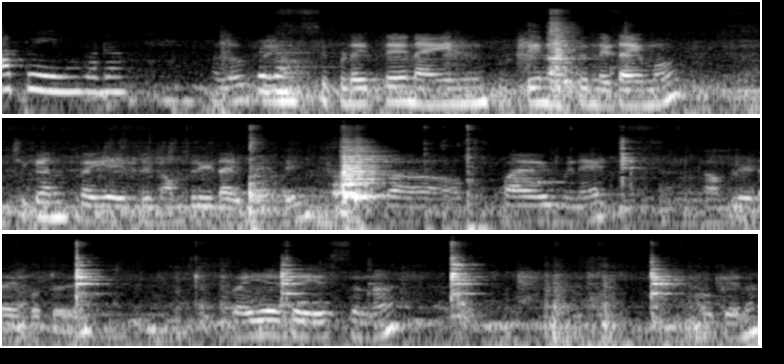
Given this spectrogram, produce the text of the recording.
ఆపే కూడా హలో ఫ్రెండ్స్ ఇప్పుడైతే నైన్ ఫిఫ్టీన్ అవుతుంది టైము. చికెన్ ఫ్రై అయితే కంప్లీట్ అయిపోయింది. ఒక ఫైవ్ మినిట్స్ కంప్లీట్ అయిపోతుంది. ఫ్రై అయితే చేస్తున్నా. ఓకేనా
